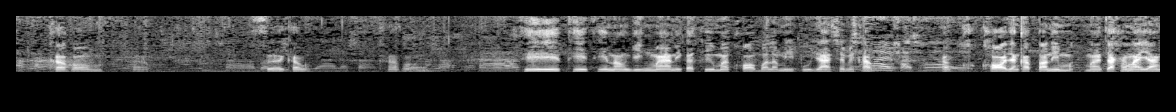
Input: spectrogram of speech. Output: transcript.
นะคะครับผมครับค่ะสวัสดีครับามีปู่ย่านะคะครับผมค่ะที่ที่ที่น้องหญิงมานี่ก็คือมาขอบารมีปู่ย่าใช่ไหมครับใช่ค่ะใช่ครับขอยังครับตอนนี้มามาจากข้างในยัง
